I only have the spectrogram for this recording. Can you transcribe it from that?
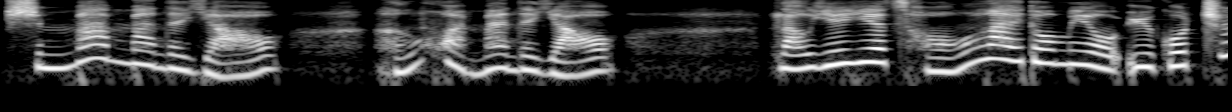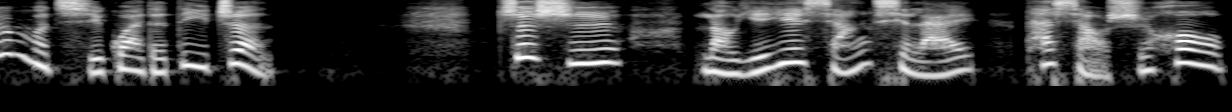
是慢慢的摇，很缓慢的摇。老爷爷从来都没有遇过这么奇怪的地震。这时，老爷爷想起来，他小时候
